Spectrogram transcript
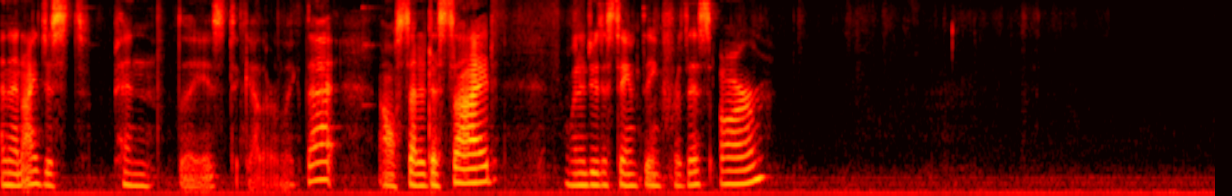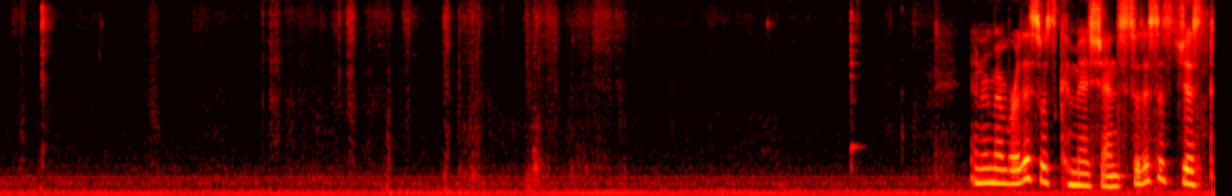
And then I just pin these together like that. I'll set it aside. I'm going to do the same thing for this arm. And remember, this was commissioned, so this is just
